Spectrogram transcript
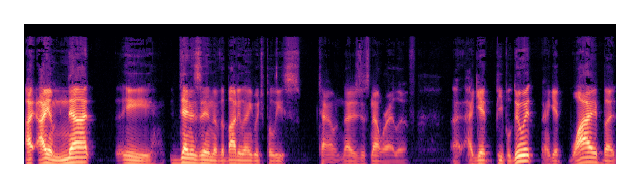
I, I am not a denizen of the body language police town. That is just not where I live. I, I get people do it. I get why, but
